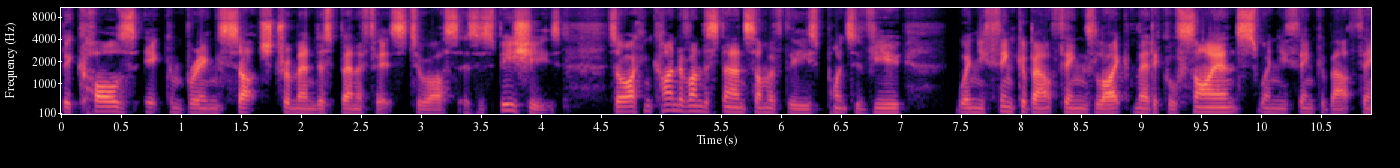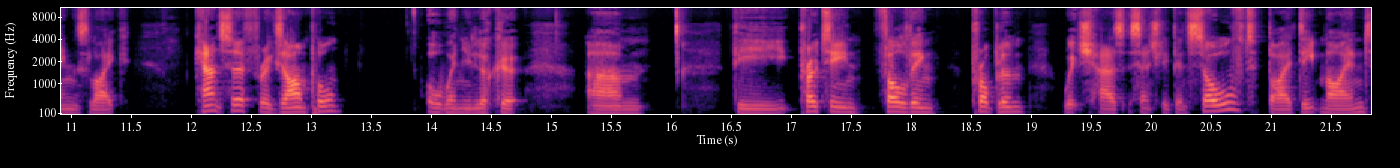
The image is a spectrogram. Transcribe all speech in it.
because it can bring such tremendous benefits to us as a species. So I can kind of understand some of these points of view when you think about things like medical science, when you think about things like cancer, for example, or when you look at um, the protein folding problem which has essentially been solved by DeepMind,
